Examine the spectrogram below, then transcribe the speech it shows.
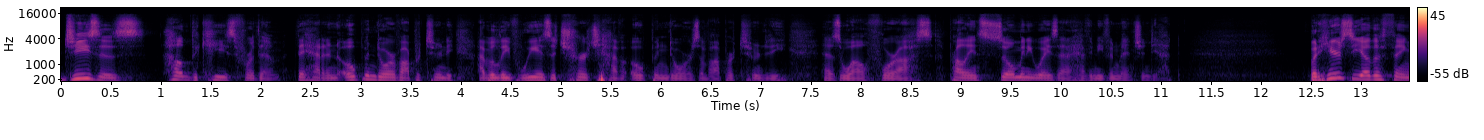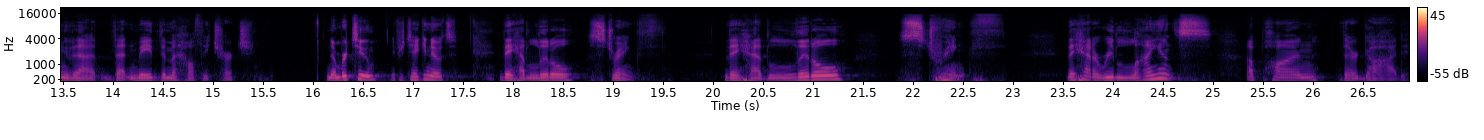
Jesus held the keys for them. They had an open door of opportunity. I believe we as a church have open doors of opportunity as well for us, probably in so many ways that I haven't even mentioned yet. But here's the other thing that, that made them a healthy church. Number two, if you're taking notes, they had little strength. They had little strength. They had a reliance upon their God.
